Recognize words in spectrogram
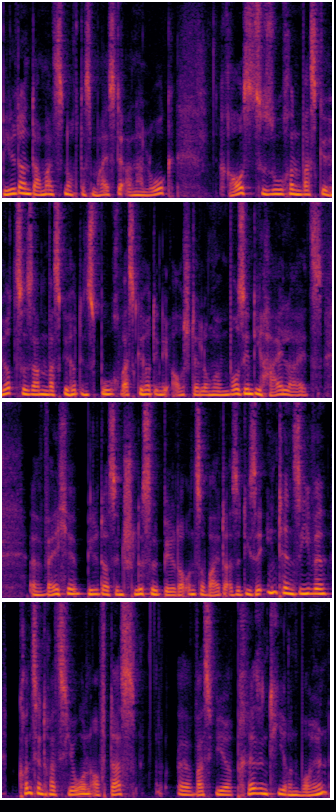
Bildern, damals noch das meiste analog, rauszusuchen, was gehört zusammen, was gehört ins Buch, was gehört in die Ausstellung, wo sind die Highlights, äh, welche Bilder sind Schlüsselbilder und so weiter. Also diese intensive Konzentration auf das, äh, was wir präsentieren wollen,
